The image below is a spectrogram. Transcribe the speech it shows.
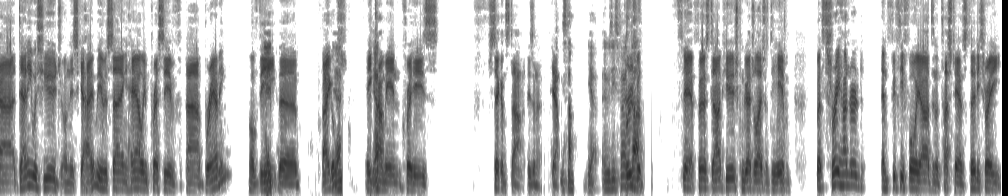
Uh, Danny was huge on this game. He was saying how impressive uh, Browning of the Yeah. the Bagels. Yeah. He Yeah. come in for his second start, isn't it? Yeah. Yeah, it was his first start. yeah, first start, huge. Congratulations to him. But 354 yards and a touchdown, 33,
